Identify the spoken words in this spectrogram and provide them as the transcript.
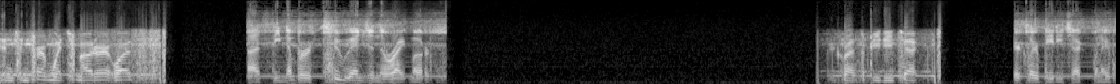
And confirm which motor it was. Uh, it's the number 2 engine, the right motor. Request BD check. You're clear BD check when able.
